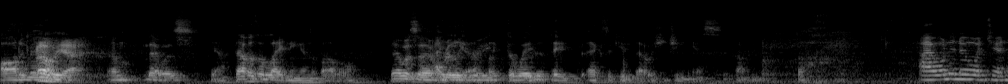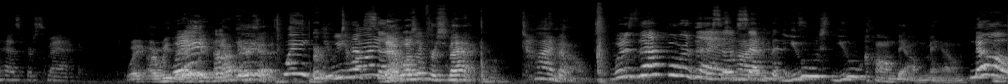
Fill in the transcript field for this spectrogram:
ottoman. oh yeah. Um, that was Yeah, that was a lightning in the bottle. That was a really idea. great. Like the way that they executed that was genius. Um, ugh. I want to know what Jen has for Smack. Wait, are we Wait, there? Wait, we're not there yet. Wait, you We have seven- That wasn't for Smack. Timeout. What is that for So then? seven minutes. You you calm down, ma'am. No.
